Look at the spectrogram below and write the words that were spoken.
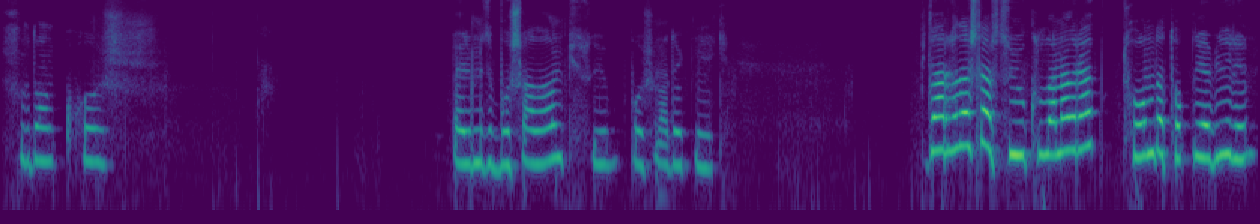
Şuradan koş. Elimizi boşa alalım ki suyu boşuna dökmeyek. Bir de arkadaşlar suyu kullanarak tohum da toplayabilirim.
